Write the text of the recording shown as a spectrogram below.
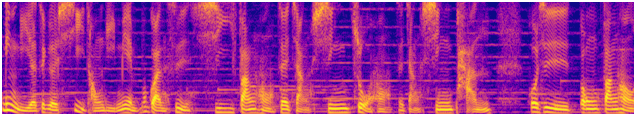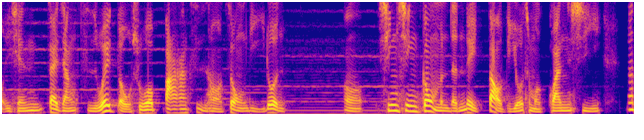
命理的这个系统里面，不管是西方哈在讲星座哈，在讲星盘，或是东方哈以前在讲紫微斗数、八字哈这种理论，哦，星星跟我们人类到底有什么关系？那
